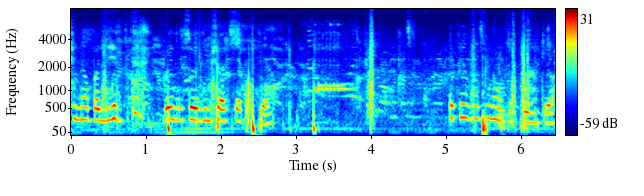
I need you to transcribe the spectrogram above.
Şuna balir. Böyle söylediğim şarkıya bak ya. Epey uzun olacak bu video.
